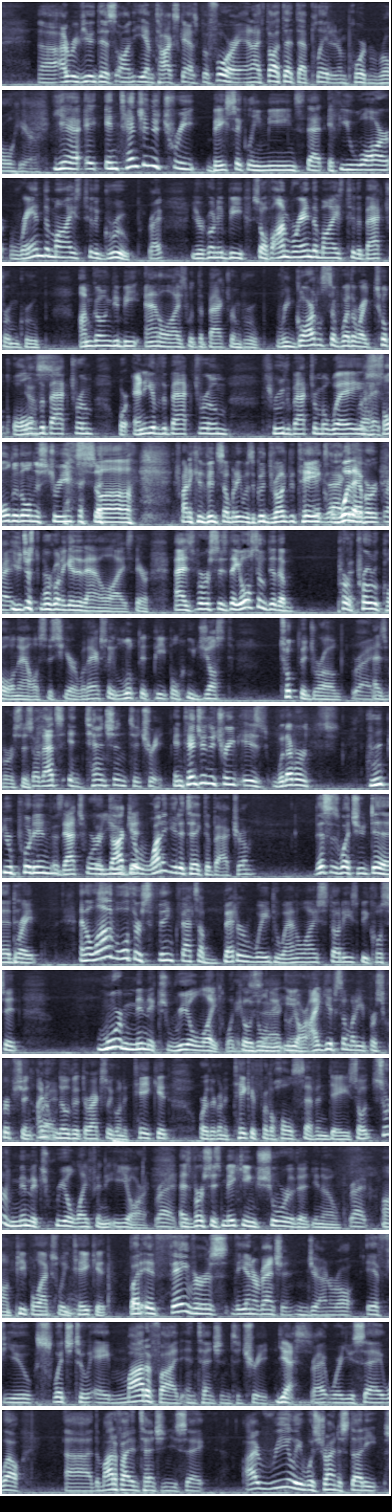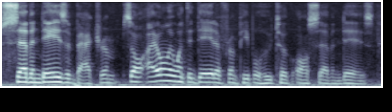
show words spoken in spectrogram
uh, I reviewed this on EM Toxcast before, and I thought that that played an important role here. Yeah, it, intention to treat basically means that if you are randomized to the group, Right. you're going to be. So if I'm randomized to the Bactrim group, I'm going to be analyzed with the Bactrim group, regardless of whether I took all of the Yes. Bactrim or any of the Bactrim, threw the Bactrim away, Right. sold it on the streets. uh, Trying to convince somebody it was a good drug to take, Exactly, or whatever. right. You just we're going to get it analyzed there. As versus they also did a per protocol analysis here, where they actually looked at people who just took the drug, Right. as versus So that's intention to treat. intention to treat is whatever group you're put in. that's where the you doctor get wanted you to take the Bactrim. This is what you did. right. And a lot of authors think that's a better way to analyze studies because it more mimics real life what goes on in the ER. I give somebody a prescription. I don't know that they're actually going to take it or they're going to take it for the whole seven days. So it sort of mimics real life in the ER, Right. As versus making sure that you know Right. um, people actually take it. But it favors the intervention in general if you switch to a modified intention to treat, Yes, right? Where you say, well, uh, the modified intention, you say, I really was trying to study seven days of Bactrim, so I only want the data from people who took all seven days.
